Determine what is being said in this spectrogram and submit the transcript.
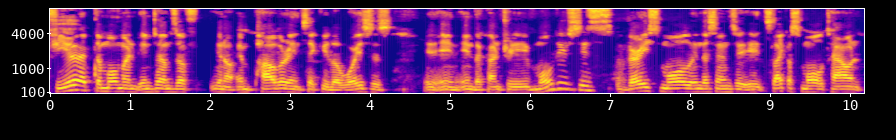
fear at the moment in terms of you know empowering secular voices in, in, in the country. Maldives is very small in the sense it's like a small town.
